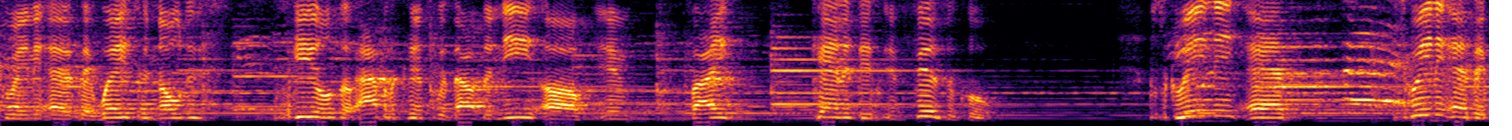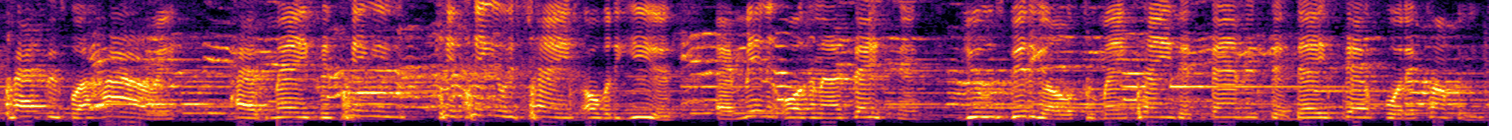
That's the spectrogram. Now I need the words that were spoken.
screening as a way to notice skills of applicants without the need of invite candidates in physical. Screening as screening as a practice for hiring has made continue, continuous change over the years, and many organizations use videos to maintain the standards that they set for their companies.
